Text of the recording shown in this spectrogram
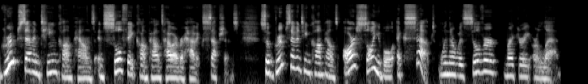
Group 17 compounds and sulfate compounds, however, have exceptions. So, group 17 compounds are soluble except when there was silver, mercury, or lead.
